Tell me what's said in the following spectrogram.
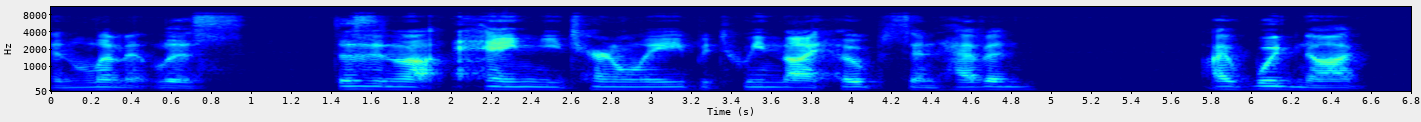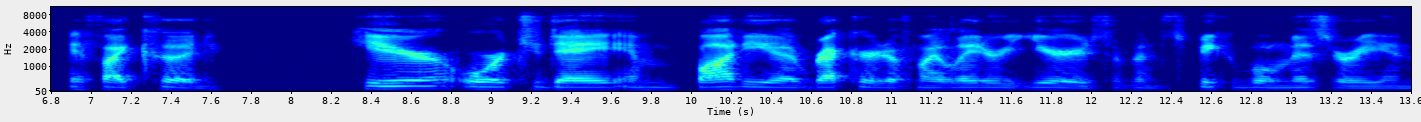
and limitless, does it not hang eternally between thy hopes and heaven? I would not, if I could here or today embody a record of my later years of unspeakable misery and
